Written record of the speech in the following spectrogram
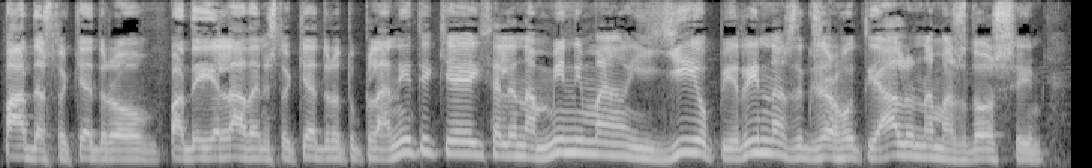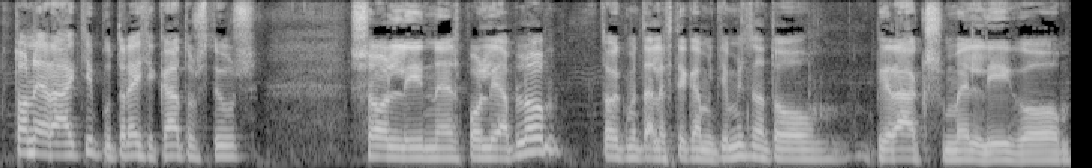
Πάντα στο κέντρο, πάντα η Ελλάδα είναι στο κέντρο του πλανήτη και ήθελε ένα μήνυμα, η γη, ο πυρήνας, δεν ξέρω εγώ τι άλλο να μας δώσει. Το νεράκι που τρέχει κάτω στους σωλήνες. Πολύ απλό. Το εκμεταλλευτήκαμε κι εμείς να το πειράξουμε λίγο.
